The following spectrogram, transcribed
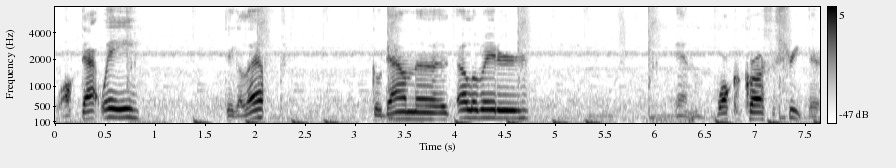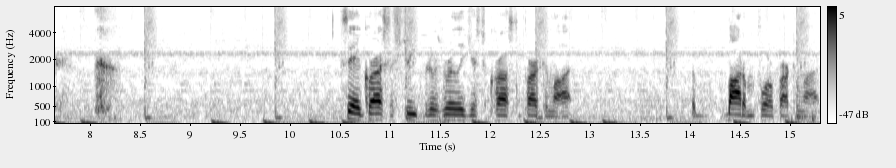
walk that way, take a left, go down the elevator, and walk across the street there. Say across the street, but it was really just across the parking lot, the bottom floor parking lot.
